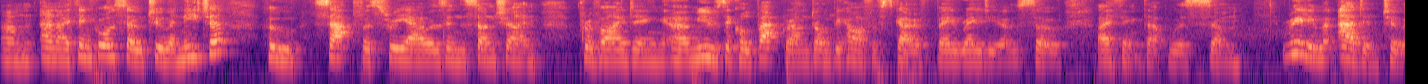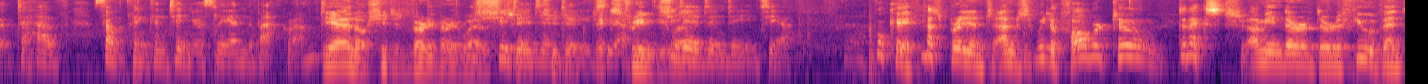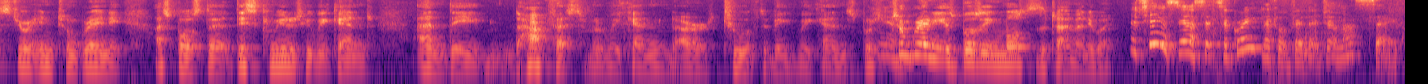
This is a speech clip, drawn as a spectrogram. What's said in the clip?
Um, and I think also to Anita, who sat for three hours in the sunshine providing a musical background on behalf of Scariff Bay Radio. So I think that was um, really added to it to have something continuously in the background. Yeah, no, she did very, very well. She, she did she indeed. Did extremely yeah. she well. She did indeed, yeah. Okay, that's brilliant, and we look forward to the next. I mean, there there are a few events during in Tuamgraney. I suppose the this community weekend and the the Harp Festival weekend are two of the big weekends. But yeah. Is buzzing most of the time anyway. It is, yes. It's a great little village, I must say.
